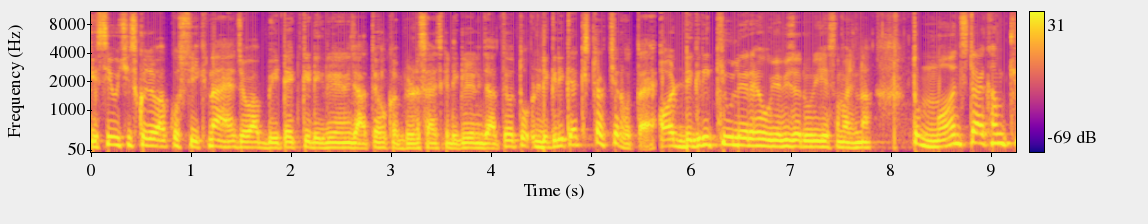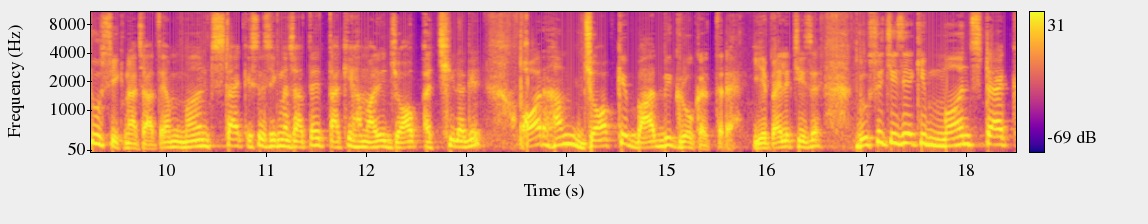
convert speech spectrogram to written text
किसी भी चीज़ को जब आपको सीखना है, जब आप बीटेक की डिग्री लेने जाते हो, कंप्यूटर साइंस की डिग्री लेने जाते हो तो डिग्री का एक स्ट्रक्चर होता है, और डिग्री क्यों ले रहे हो, ये भी ज़रूरी है समझना। तो मर्न स्टैक हम क्यों सीखना चाहते हैं? हम मर्न स्टैक इसे सीखना चाहते हैं? ताकि हमारी जॉब अच्छी लगे, और हम जॉब के बाद भी ग्रो करते रहे। ये पहली चीज़ है। दूसरी चीज़ है कि मर्न स्टैक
